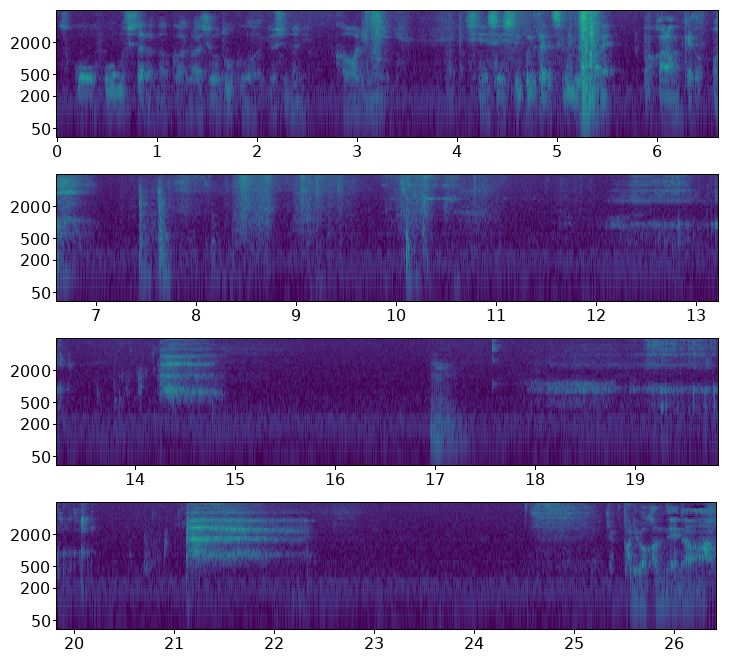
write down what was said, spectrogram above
そこをフォームしたらなんかラジオトークが吉野に代わりに申請してくれたりするんですかね。分からんけどうんやっぱり分かんねえな。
